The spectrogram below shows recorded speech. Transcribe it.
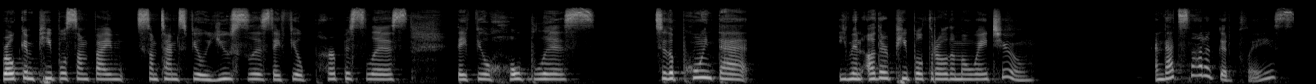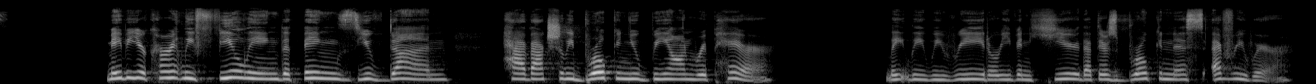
Broken people sometimes feel useless, they feel purposeless, they feel hopeless, to the point that even other people throw them away too. And that's not a good place. Maybe you're currently feeling the things you've done have actually broken you beyond repair. Lately, we read or even hear that there's brokenness everywhere.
